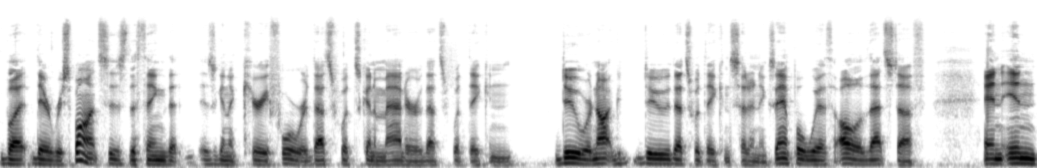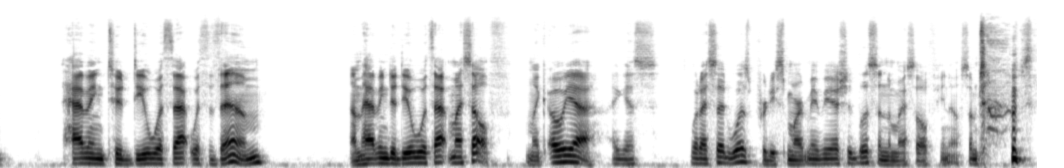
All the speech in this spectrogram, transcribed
But their response is the thing that is going to carry forward. That's what's going to matter. That's what they can do or not do. That's what they can set an example with. All of that stuff. And in having to deal with that with them, I'm having to deal with that myself. I'm like, oh yeah, I guess what I said was pretty smart. Maybe I should listen to myself, you know, sometimes.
